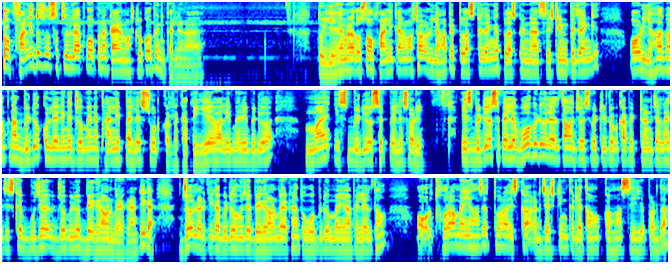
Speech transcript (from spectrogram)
तो फाइनली दोस्तों, सबसे पहले आपको अपना काइन मास्टर को ओपन कर लेना है। तो ये है मेरा दोस्तों फाइनली काइन मास्टर और यहाँ पे प्लस पे जाएँगे प्लस पे नाइन सिक्सटीन पे जाएँगे, और यहाँ पे अपना वीडियो को ले लेंगे जो मैंने फाइनली पहले शूट कर रखा है। तो ये वाली मेरी वीडियो है। मैं इस वीडियो से पहले सॉरी इस वीडियो से पहले वो वीडियो ले लेता हूँ जो इस पर टिकटॉक पर काफ़ी ट्रेंड चल रहा है, जिसके मुझे जो वीडियो बैकग्राउंड में रखना है, ठीक है? जो लड़की का वीडियो मुझे बैकग्राउंड में रखना है तो वो वीडियो मैं यहाँ पे ले लेता हूँ, और थोड़ा मैं यहाँ से थोड़ा इसका एडजस्टिंग कर लेता हूँ, कहाँ से ये पर्दा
